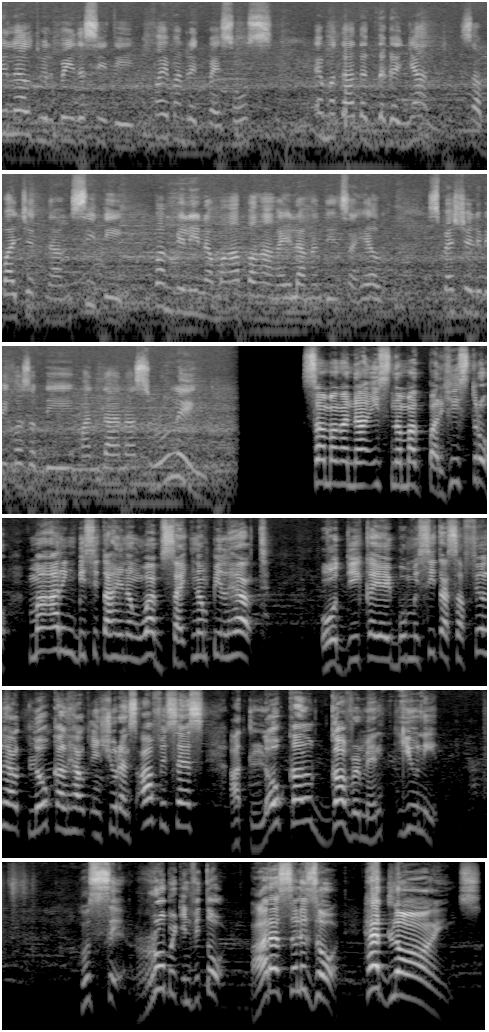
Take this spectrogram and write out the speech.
PhilHealth will pay the city 500 pesos. Eh madadagdagan yan sa budget ng city pambili ng mga pangangailangan din sa health. Especially because of the Mandanas ruling. Sa mga nais na magparehistro, maaring bisitahin ang website ng PhilHealth o di kaya'y bumisita sa PhilHealth Local Health Insurance Offices at Local Government Unit. Jose Robert Invitor para sa Luzon Headlines!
